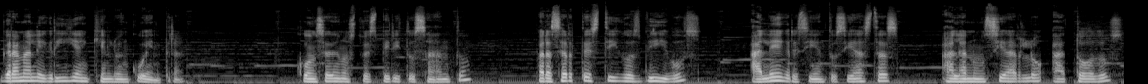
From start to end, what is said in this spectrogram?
gran alegría en quien lo encuentra. Concédenos tu Espíritu Santo para ser testigos vivos, alegres y entusiastas al anunciarlo a todos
